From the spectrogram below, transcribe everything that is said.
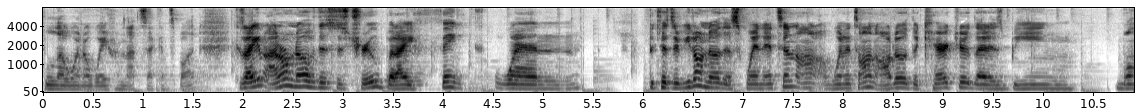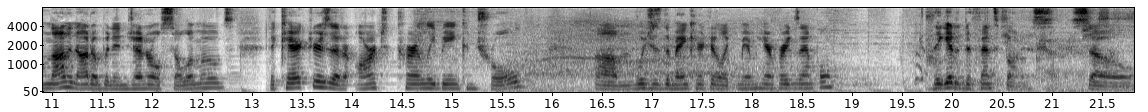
Lowen away from that second spot because I I don't know if this is true, but I think when because if you don't know this, when it's in when it's on auto, the character that is being well, not in auto, but in general solo modes, the characters that aren't currently being controlled, um, which is the main character like Mym here, for example, they get a defense bonus. So,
